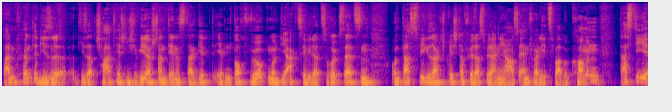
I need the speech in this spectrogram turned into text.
dann könnte diese, dieser charttechnische Widerstand, den es da gibt, eben doch wirken und die Aktie wieder zurücksetzen. Und das, wie gesagt, spricht dafür, dass wir eine Jahresendrallye zwar bekommen, dass die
